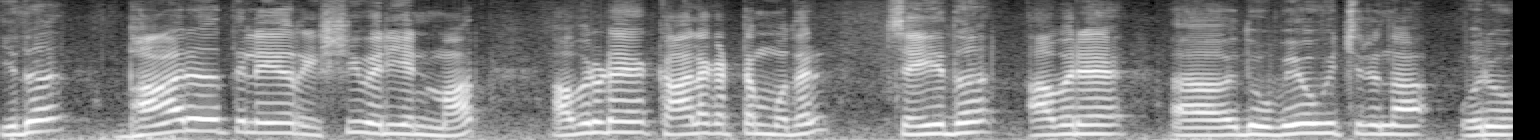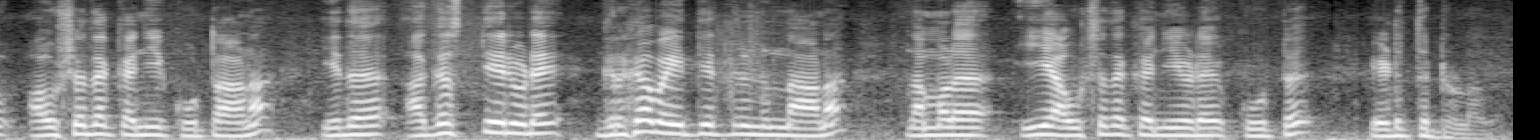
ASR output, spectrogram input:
ഇത് ഭാരതത്തിലെ ഋഷിവര്യന്മാർ അവരുടെ കാലഘട്ടം മുതൽ ചെയ്ത് അവർ ഇത് ഉപയോഗിച്ചിരുന്ന ഒരു ഔഷധക്കഞ്ഞി കൂട്ടാണ്. ഇത് അഗസ്ത്യരുടെ ഗൃഹവൈദ്യത്തിൽ നിന്നാണ് നമ്മൾ ഈ ഔഷധക്കഞ്ഞിയുടെ കൂട്ട് എടുത്തിട്ടുള്ളത്.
